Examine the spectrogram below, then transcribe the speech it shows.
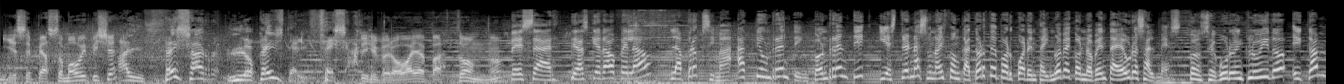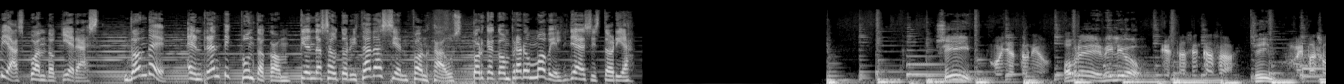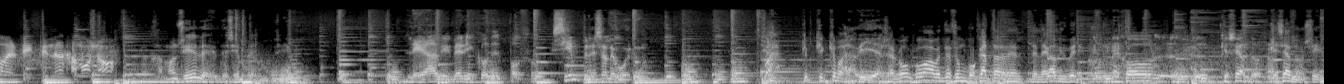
¿Y ese pedazo móvil, piche? Al César lo que es del César. Sí, pero vaya pastón, ¿no? César, ¿te has quedado pelado? La próxima, hazte un renting con Rentic y estrenas un iPhone 14 por 49,90 euros al mes, con seguro incluido y cambias cuando quieras. ¿Dónde? En Rentic.com, tiendas autorizadas y en House, porque comprar un móvil ya es historia. Sí. Oye, Antonio. Hombre, Emilio. ¿Estás en casa? Sí. Me paso a verte. Tendrás jamón, ¿no? El jamón sí, el de, de siempre. Sí. Legado ibérico del pozo. Siempre sale bueno. Qué, qué, qué, maravilla. O sea, ¿cómo, cómo apetece un bocata de, de, legado ibérico? Mejor que sean dos, ¿no? Que sean dos, sí.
